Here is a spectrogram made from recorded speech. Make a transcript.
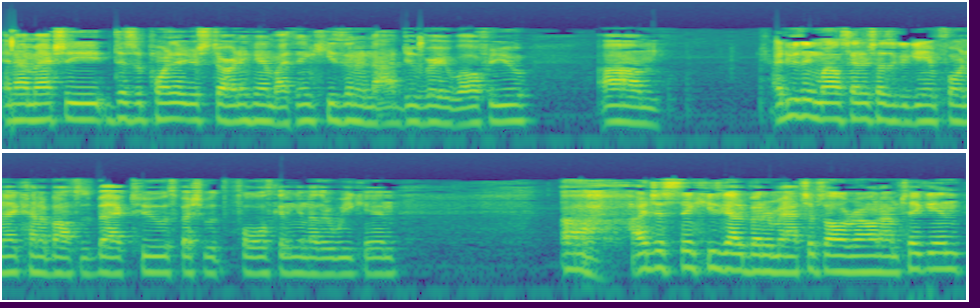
And I'm actually disappointed that you're starting him. I think he's gonna not do very well for you. Um, I do think Miles Sanders has a good game. Fournette kind of bounces back too, especially with Foles getting another weekend. Uh, I just think he's got a better matchups all around. I'm taking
